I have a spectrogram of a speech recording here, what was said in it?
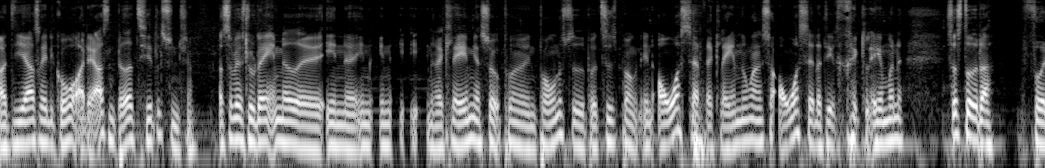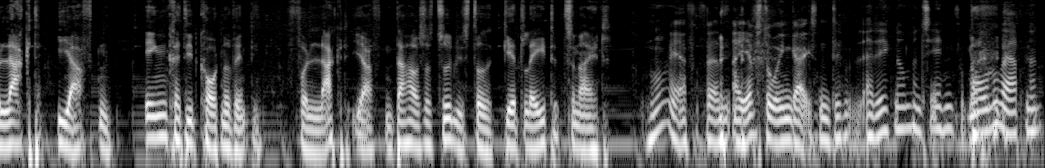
Og de er også rigtig gode, og det er også en bedre titel, synes jeg. Og så vil jeg slutte af med øh, en, øh, en, en, en reklame, jeg så på en pornoside på et tidspunkt. En oversat reklame. Nogle gange så oversætter de reklamerne. Så stod der, få lagt i aften. Ingen kreditkort nødvendigt. Få lagt i aften. Der har jo så tydeligvis stået, get late tonight. Nå ja, for fanden. Ej, jeg forstod ikke engang sådan. Det, er det ikke noget, man siger inden for pornoverdenen?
